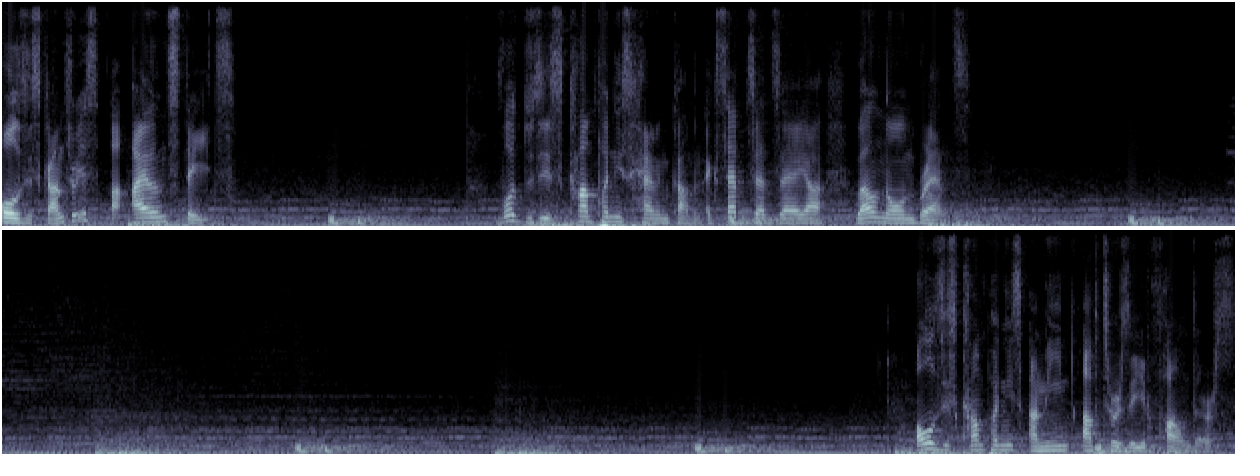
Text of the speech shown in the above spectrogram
All these countries are island states. What do these companies have in common, except that they are well-known brands? All these companies are named after their founders.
